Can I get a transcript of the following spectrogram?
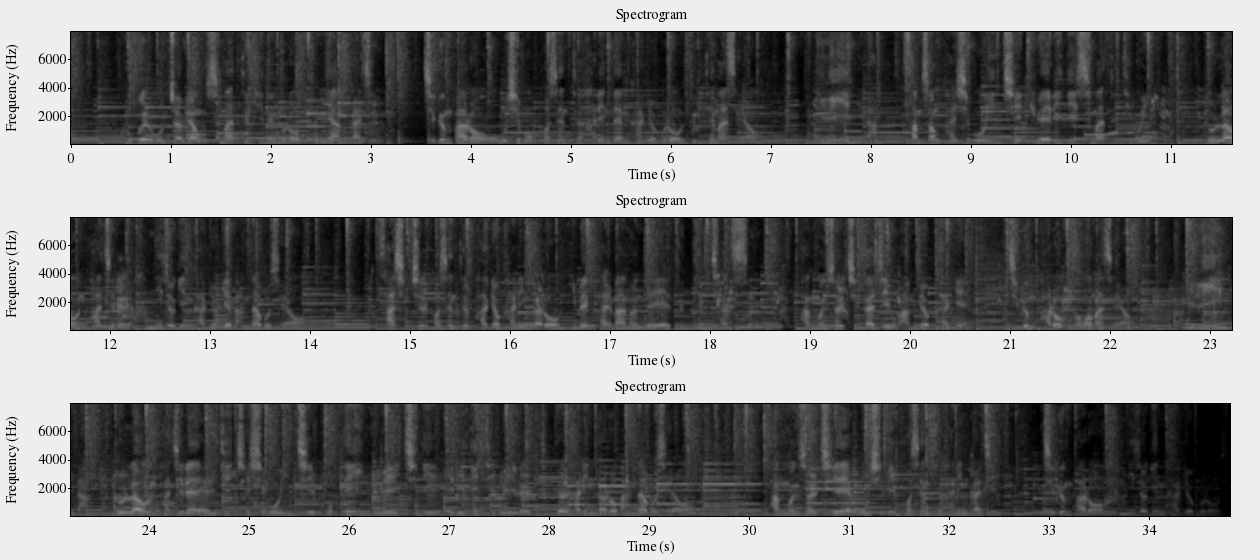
구글 5.0 스마트 기능으로 편리함까지 지금 바로 55% 할인된 가격으로 득템하세요. 2위입니다. 삼성 85인치 QLED 스마트 TV 놀라운 화질을 합리적인 가격에 만나보세요. 47% 파격 할인가로 208만 원대의 득템 찬스. 방문 설치까지 완벽하게 지금 바로 경험하세요. 1위입니다. 놀라운 화질의 LG 75인치 4K UHD LED TV를 특별 할인가로 만나보세요. 방문 설치에 52% 할인까지 지금 바로 합리적인 가격으로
